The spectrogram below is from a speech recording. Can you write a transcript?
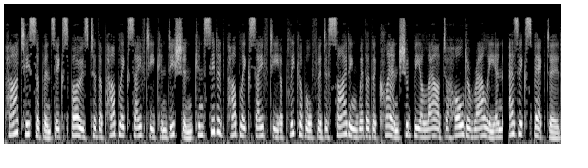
Participants exposed to the public safety condition considered public safety applicable for deciding whether the Klan should be allowed to hold a rally and, as expected,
